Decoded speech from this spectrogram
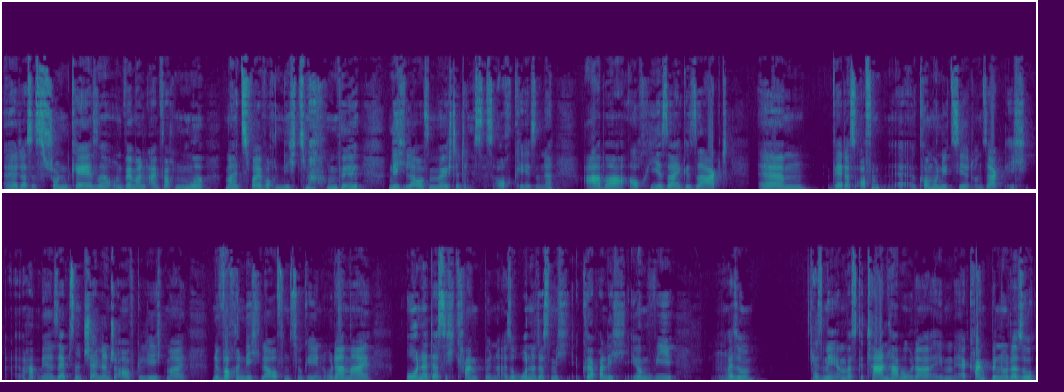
äh, das ist schon Käse. Und wenn man einfach nur mal zwei Wochen nichts machen will, nicht laufen möchte, dann ist das auch Käse, ne? Aber auch hier sei gesagt, ähm, wer das offen äh, kommuniziert und sagt, ich habe mir selbst eine Challenge aufgelegt, mal eine Woche nicht laufen zu gehen oder mal ohne dass ich krank bin, also ohne dass mich körperlich irgendwie, also dass mir irgendwas getan habe oder eben erkrankt bin oder so,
